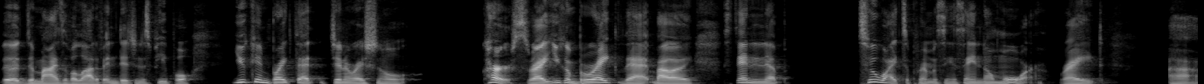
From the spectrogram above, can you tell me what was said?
the demise of a lot of indigenous people, you can break that generational curse, right? You can break that by standing up to white supremacy and saying no more, right? Uh,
